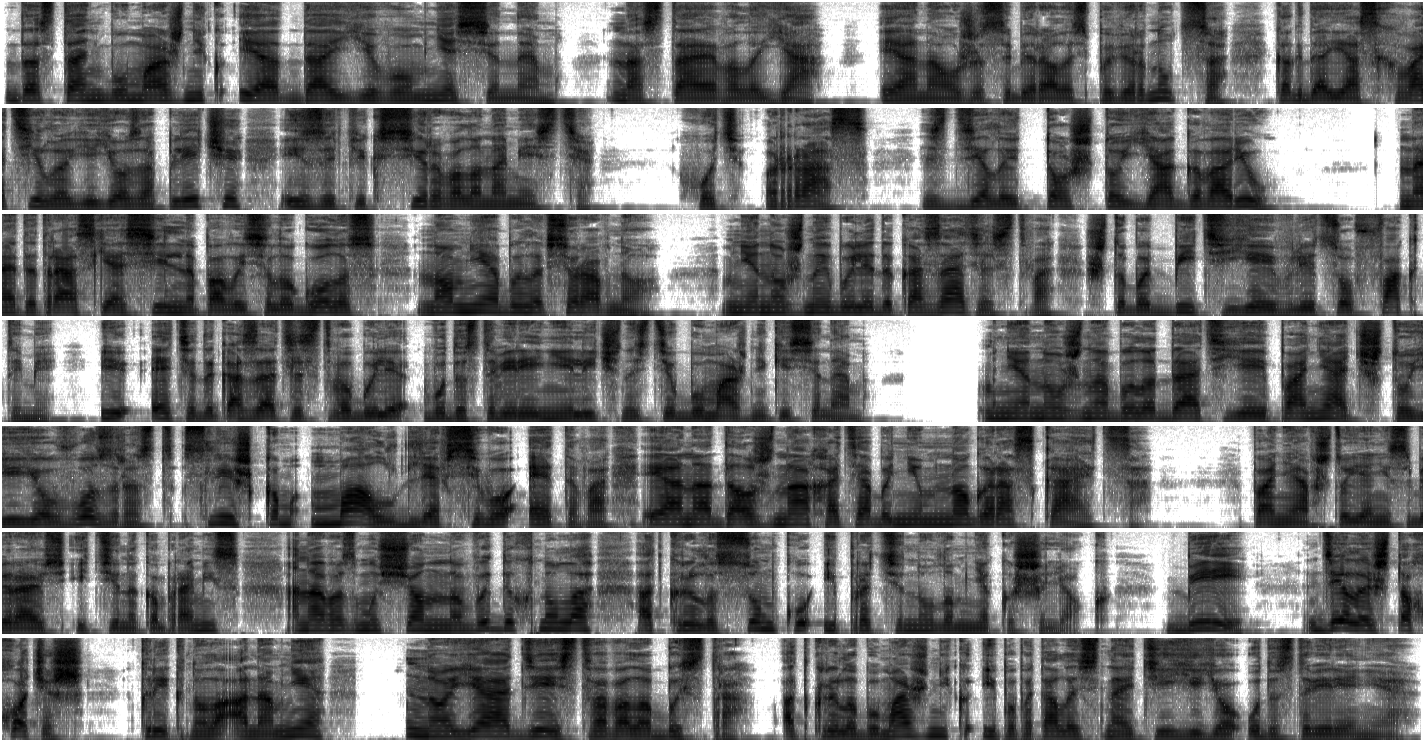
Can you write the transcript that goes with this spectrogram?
«Достань бумажник и отдай его мне, Синем», — настаивала я. И она уже собиралась повернуться, когда я схватила ее за плечи и зафиксировала на месте. «Хоть раз сделай то, что я говорю». На этот раз я сильно повысила голос, но мне было все равно. Мне нужны были доказательства, чтобы бить ей в лицо фактами, и эти доказательства были в удостоверении личности в бумажнике Синем. Мне нужно было дать ей понять, что ее возраст слишком мал для всего этого, и она должна хотя бы немного раскаяться. Поняв, что я не собираюсь идти на компромисс, она возмущенно выдохнула, открыла сумку и протянула мне кошелек. «Бери, делай, что хочешь!» — крикнула она мне, но я действовала быстро, открыла бумажник и попыталась найти ее удостоверение.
